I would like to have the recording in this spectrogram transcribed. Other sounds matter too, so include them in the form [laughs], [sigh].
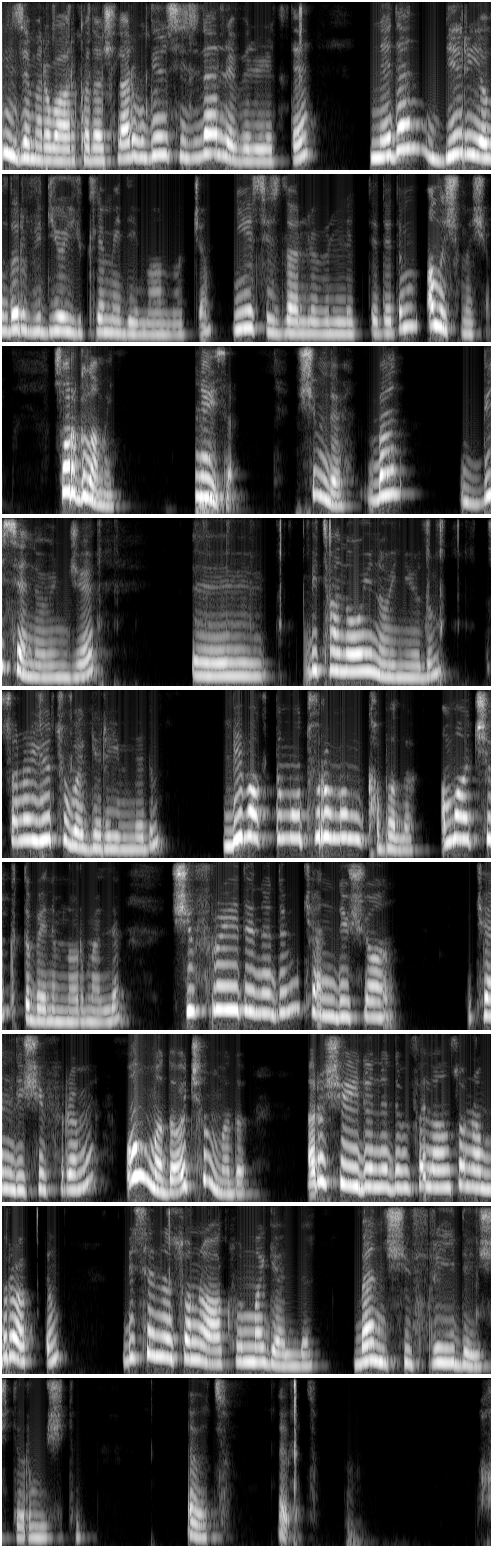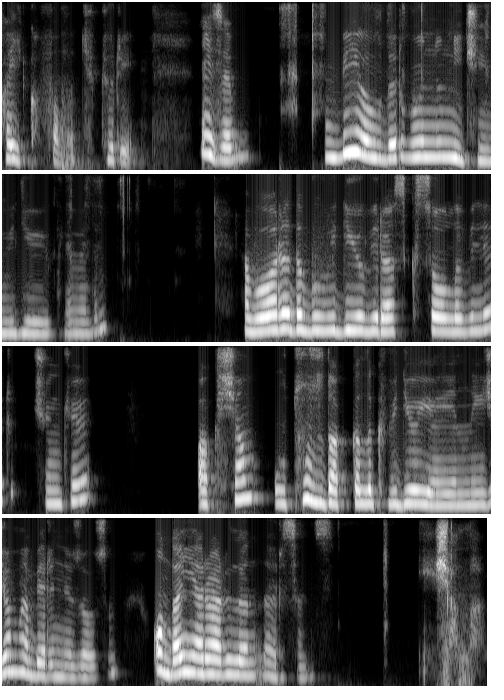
Hepinize merhaba arkadaşlar. Bugün sizlerle birlikte neden bir yıldır video yüklemediğimi anlatacağım. Niye sizlerle birlikte dedim? Alışmışım. Sorgulamayın. Neyse. Şimdi ben bir sene önce eee, bir tane oyun oynuyordum. Sonra YouTube'a gireyim dedim. Bir baktım oturumum kapalı. Ama açıktı benim normalde. Şifreyi denedim. Kendi şu an kendi şifremi. Olmadı, açılmadı. Her şeyi denedim falan sonra bıraktım. Bir sene sonra aklıma geldi. Ben şifreyi değiştirmiştim. Evet, evet. Hay kafama tüküreyim. Neyse, bir yıldır bunun için video yüklemedim. Ha, bu arada bu video biraz kısa olabilir. Çünkü akşam 30 dakikalık video yayınlayacağım. Haberiniz olsun. Ondan yararlanırsınız. İnşallah.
